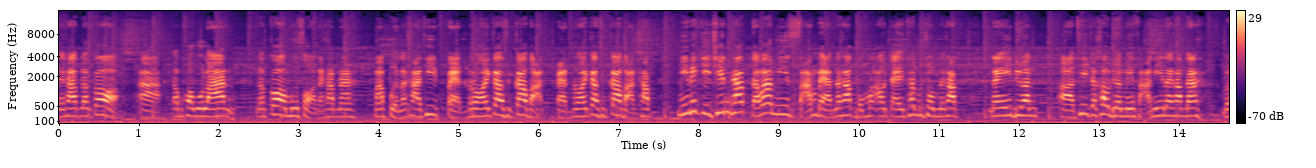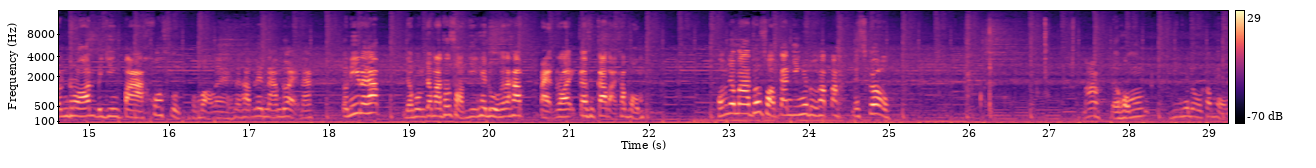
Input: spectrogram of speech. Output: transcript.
นะครับ แล้วก็อ่ากำคอโบราณ แล้วก็มือสอดนะครับนะมาเปิดราคาที่ 899 บาท 899 บาทครับมีไม่กี่ชิ้นครับแต่ว่ามี 3 แบบนะครับ ผมมาเอาใจท่านผู้ชมนะครับ ในเดือนอาที่จะเข้าเดือนเมษายนนี้นะครับนะร้อนๆไปยิงปลาโคตรสุดผมบอกเลยนะครับ เล่นน้ำด้วยนะ ตัวนี้นะครับเดี๋ยวผมจะมาทดสอบยิงให้ดูกันนะครับ 899 บาทครับผม ผมจะมาทดสอบการยิงให้ดูครับไป let's go มาเดี๋ยวผมยิงให้ดูครับผม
